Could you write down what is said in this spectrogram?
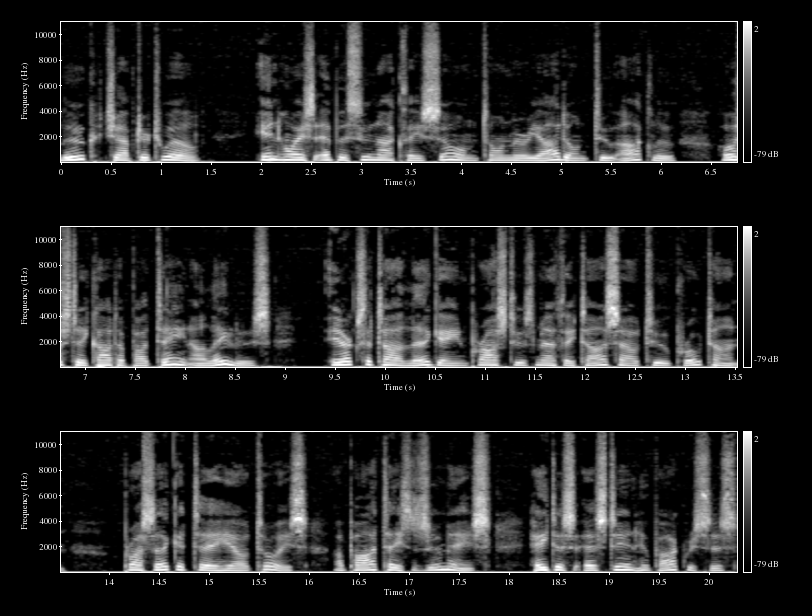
Luke chapter 12. In hois son ton myriadon tu aklu, hoste kata patein alelus, erxata legain prostus methetasau tu proton, prosecete heautois, apates zumes, hatus estin hypocrisis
